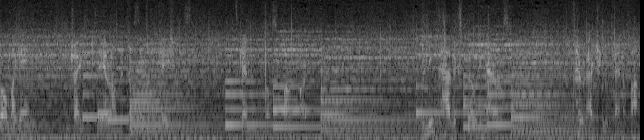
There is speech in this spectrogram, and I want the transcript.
from a game and trying to play around with those expectations. It's kind of the most fun part. We need to have exploding arrows. They're actually kind of fun.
